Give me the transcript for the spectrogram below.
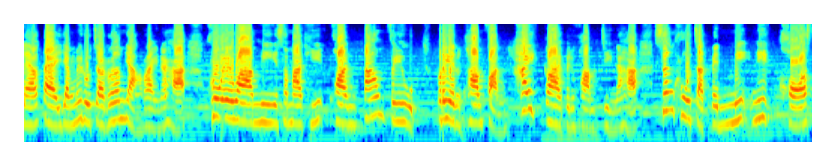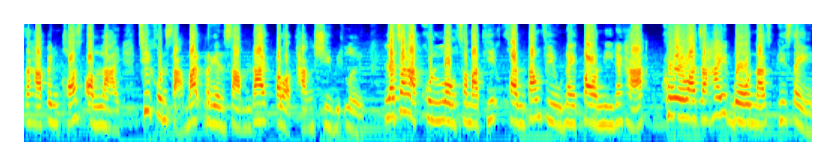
แล้วแต่ยังไม่รู้จะเริ่มอย่างไรนะคะ ครูเอวามีสมาธิควอนตัมฟิลเปลี่ยนความฝันให้กลายเป็นความจริงนะคะ ซึ่งครูจัดเป็นมินิคอร์สนะคะ เป็นคอร์สออนไลน์ ที่คุณสามารถเรียนซ้ำได้ตลอดทั้งชีวิตเลย และถ้าหากคุณลงสมาธิควอนตัมฟิลในตอนนี้นะคะ ครูเอวาจะให้โบนัสพิเศษ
